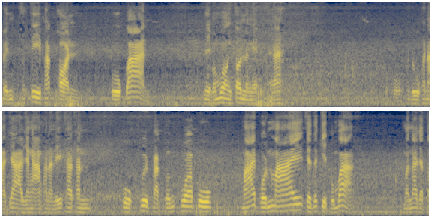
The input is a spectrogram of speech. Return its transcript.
เป็นที่พักผ่อนปลูกบ้านนี่มะม่วงอีกต้นหนึ่งเนี่ยนไหมโอ้โหดูขนาดหญ้ายังงามขนาดนี้ ถ้าท่านปลูกพืชผักสวนครัวปลูก ไม้ผลไม้เศรษฐกิจผมว่า มันน่าจะโต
